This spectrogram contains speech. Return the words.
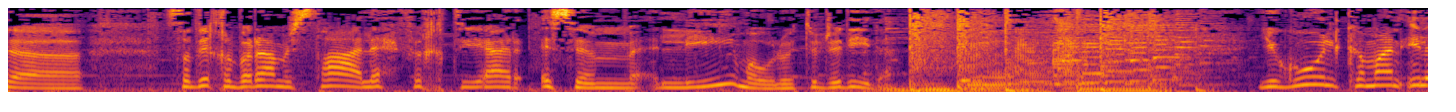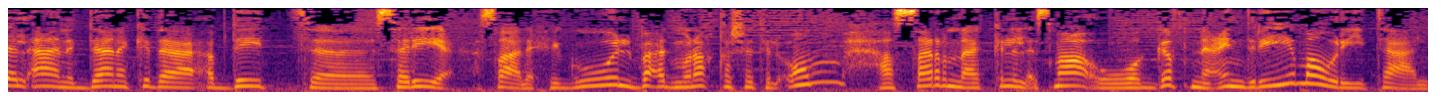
آه، صديق البرنامج صالح في اختيار اسم لمولودته الجديدة. يقول كمان إلى الآن إدانا كذا update آه، سريع صالح. يقول بعد مناقشة الأم حصرنا كل الأسماء ووقفنا عند ريما وريتال.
